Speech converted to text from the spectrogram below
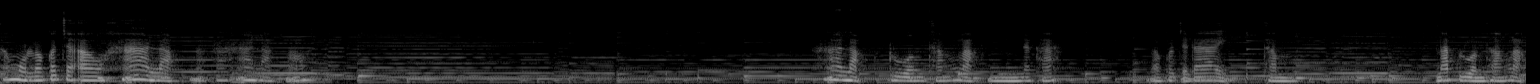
ทั้งหมดเราก็จะเอา 5 หลักนะคะ 5 หลักเนาะ5หลักรวมทั้งหลักนี้นะคะ เราก็จะได้ทำนับรวมทั้งหลัก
